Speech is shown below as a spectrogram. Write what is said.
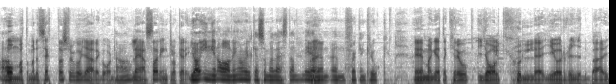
Ja. om att de hade sett Ernst-Hugo Järegård Ja. läsa Ring. Jag har ingen aning om vilka som har läst den, mer Nej. än, än Fröken Krok. Eh, Margareta Krok, Jarl Kulle, Georg Rydberg,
